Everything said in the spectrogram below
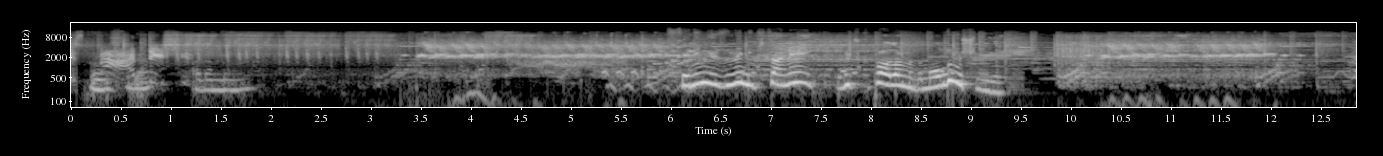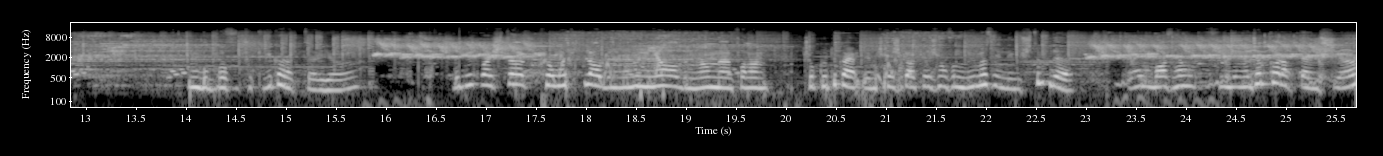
is my mission. adam benim. Senin yüzünden iki tane güç kupa alamadım. Oldu mu şimdi? Bu boss çok iyi karakter ya. Ben ilk başta kromatikle aldım bunu niye aldım lan ben falan. Çok kötü karaktermiş. Keşke arkadaşıma falan duymasaydım demiştim de. Oğlum bak hem fullenecek karaktermiş ya.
